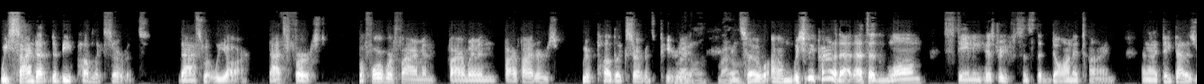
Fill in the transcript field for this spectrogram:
We signed up to be public servants. That's what we are. That's first. Before we're firemen, firewomen, firefighters, we're public servants, period. Right on, right and so um, we should be proud of that. That's a long standing history since the dawn of time. And I think that is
